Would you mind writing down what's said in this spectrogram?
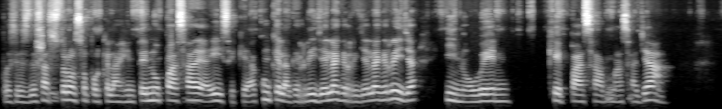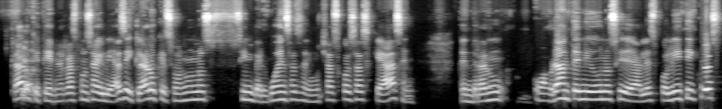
pues es desastroso porque la gente no pasa de ahí, se queda con que la guerrilla y la guerrilla y la guerrilla y no ven qué pasa más allá. Claro, que tienen responsabilidades y claro que son unos sinvergüenzas en muchas cosas que hacen. Tendrán o habrán tenido unos ideales políticos,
